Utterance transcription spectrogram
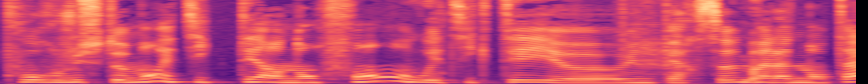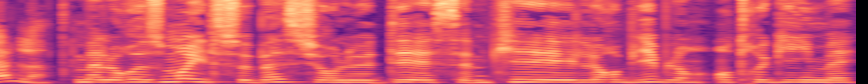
pour justement étiqueter un enfant ou étiqueter euh, une personne bah, malade mentale? Malheureusement, ils se basent sur le DSM, qui est leur Bible, entre guillemets.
